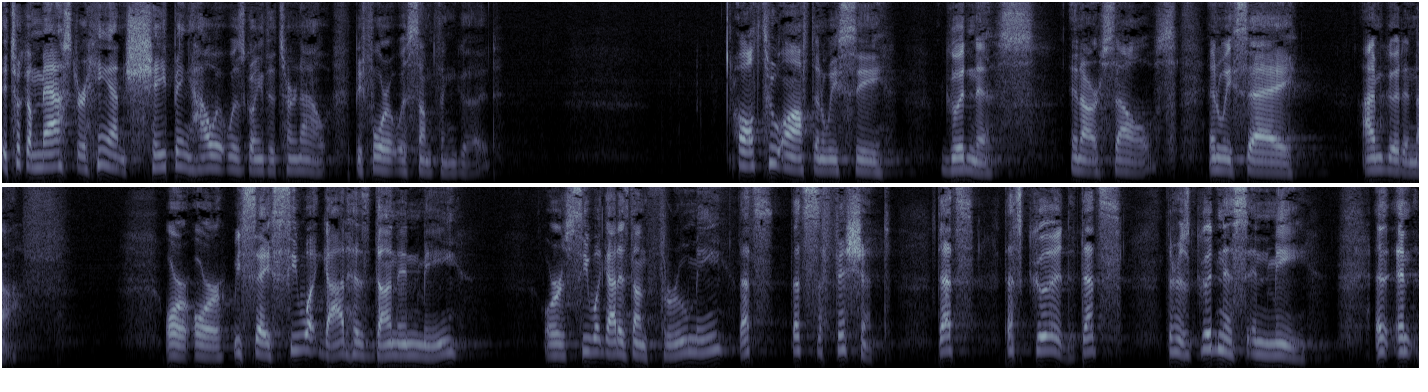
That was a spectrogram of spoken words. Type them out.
it took a master hand shaping how it was going to turn out before it was something good. All too often we see goodness in ourselves and we say, I'm good enough. Or, or we say, see what God has done in me, or see what God has done through me. That's, that's sufficient. That's, that's good. That's, there is goodness in me. And, and,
